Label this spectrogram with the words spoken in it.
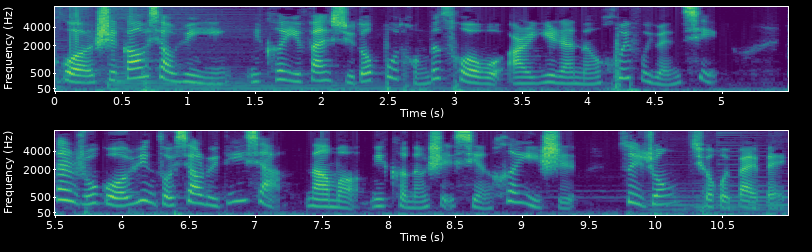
果是高效运营，你可以犯许多不同的错误而依然能恢复元气；但如果运作效率低下，那么你可能是显赫一时，最终却会败北。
